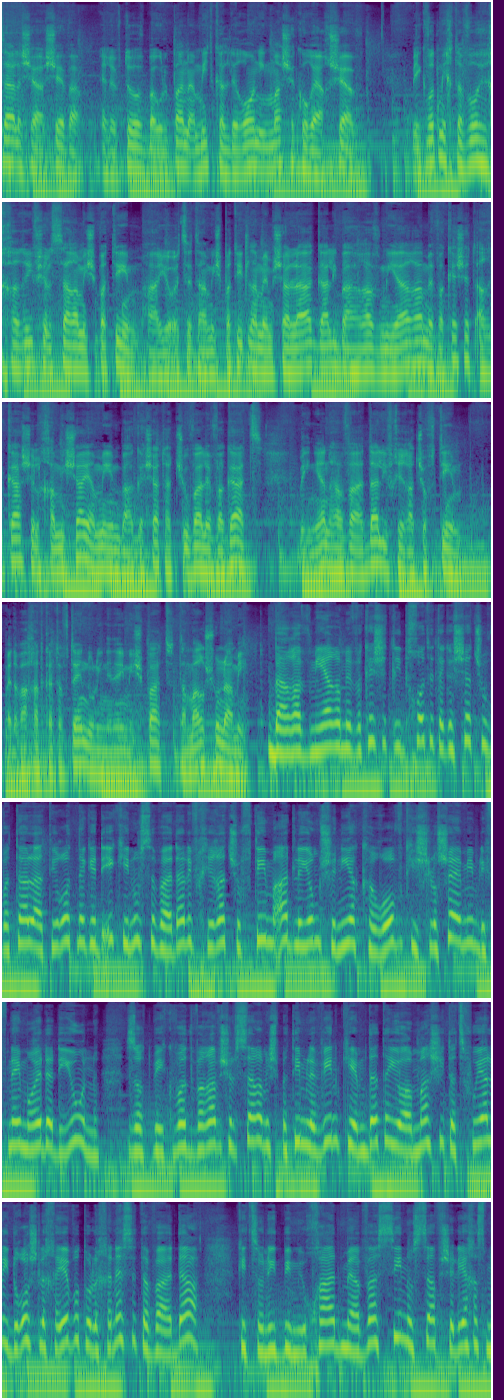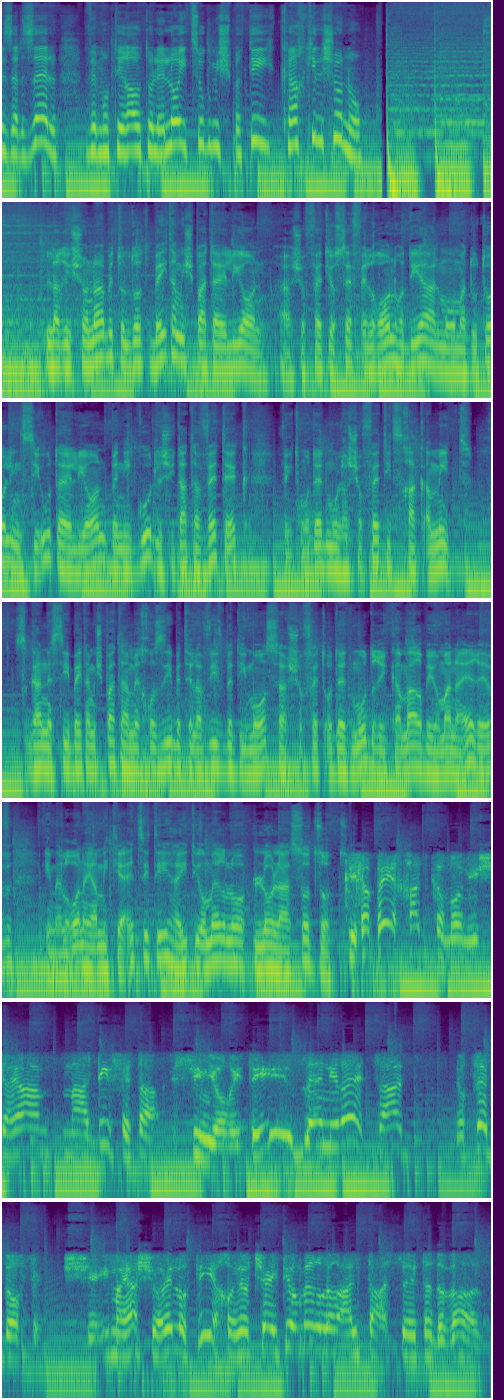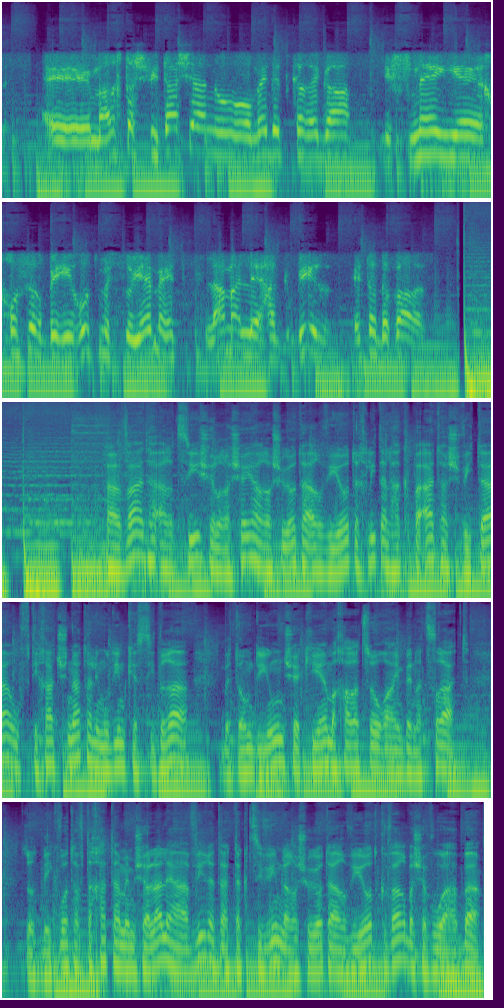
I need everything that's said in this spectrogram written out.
צה"ל לשעה שבע. ערב טוב, באולפן עמית קלדרון עם מה שקורה עכשיו. בעקבות מכתבו החריף של שר המשפטים, היועצת המשפטית לממשלה, גלי בהרב מיארה, מבקשת ארכה של חמישה ימים בהגשת התשובה לבג"ץ בעניין הוועדה לבחירת שופטים. מדווחת כתבתנו לענייני משפט, תמר שונמי. בהרב מיארה מבקשת לדחות את הגשת תשובתה לעתירות נגד אי כינוס הוועדה לבחירת שופטים עד ליום שני הקרוב, כשלושה ימים לפני מועד הדיון. זאת בעקבות דבריו של שר המשפטים לוין כי עמדת היועמ"שית הצפויה לדרוש לחייב אותו לכנס את הוועדה, קיצונית במיוחד, מהווה שיא נוסף של יחס מזלזל ומותירה אותו ללא ייצוג משפטי, כך כלשונו. לראשונה בתולדות בית המשפט העליון, השופט יוסף אלרון הודיע על מועמדותו לנשיאות העליון בניגוד לשיטת הוותק, והתמודד מול השופט יצחק עמית. סגן נשיא בית המשפט המחוזי בתל אביב בדימוס, השופט עודד מודריק, אמר ביומן הערב, אם אלרון היה מתייעץ איתי, הייתי אומר לו לא לעשות זאת. לגבי אחד כמוני שהיה מעדיף את הסיניוריטי, זה נראה צעד יוצא דופן, שאם היה שואל אותי, יכול להיות שהייתי אומר לו, אל תעשה את הדבר הזה. אה, מערכת השפיטה שלנו עומדת כרגע לפני אה, חוסר בהירות מסוימת, למה להגביר את הדבר הזה? הוועד הארצי של ראשי הרשויות הערביות החליט על הקפאת השביתה ופתיחת שנת הלימודים כסדרה בתום דיון שקיים אחר הצהריים בנצרת. זאת בעקבות הבטחת הממשלה להעביר את התקציבים לרשויות הערביות כבר בשבוע הבא.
